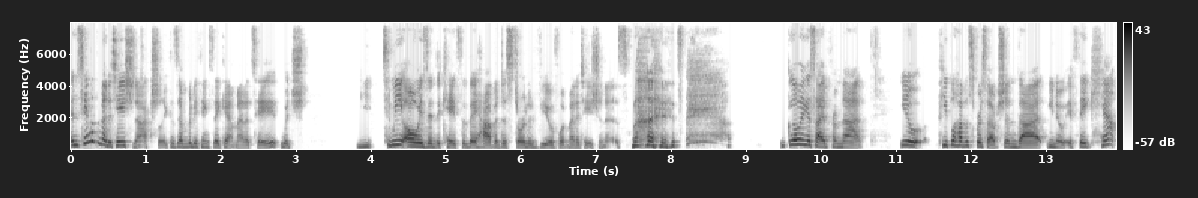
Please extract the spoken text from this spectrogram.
and same with meditation, actually, because everybody thinks they can't meditate, which to me always indicates that they have a distorted view of what meditation is. But going aside from that, you know, people have this perception that, you know, if they can't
